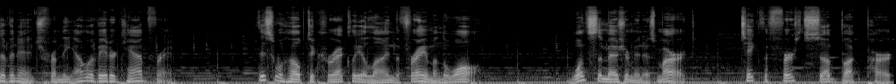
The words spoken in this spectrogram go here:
of an inch from the elevator cab frame. This will help to correctly align the frame on the wall. Once the measurement is marked, take the first sub-buck part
